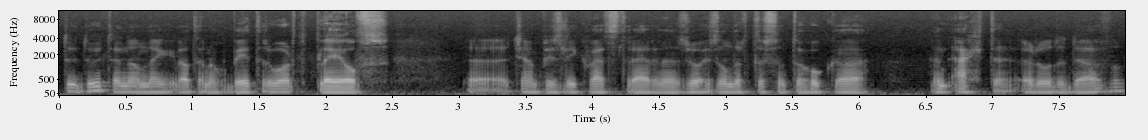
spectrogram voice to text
toe doet. En dan denk ik dat hij nog beter wordt. Playoffs, uh, Champions League wedstrijden en zo is ondertussen toch ook uh, een echte rode duivel.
